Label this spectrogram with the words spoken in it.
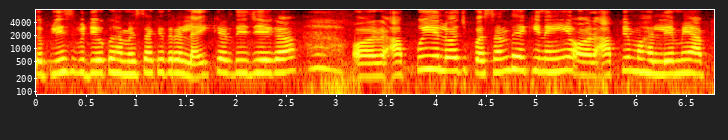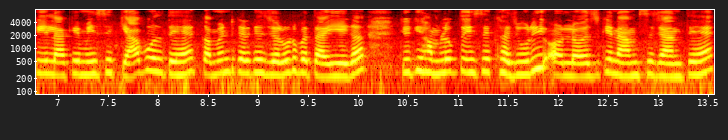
तो प्लीज़ वीडियो को हमेशा की तरह लाइक कर दीजिएगा। और आपको ये लॉज पसंद है कि नहीं, और आपके मोहल्ले में, आपके इलाके में इसे क्या बोलते हैं कमेंट करके ज़रूर बताइएगा। क्योंकि हम लोग तो इसे खजूरी और लॉज के नाम से जानते हैं।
